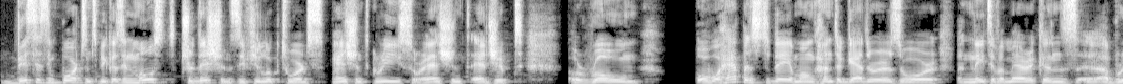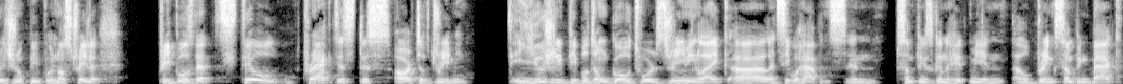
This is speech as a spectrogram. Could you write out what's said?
This is important because in most traditions, if you look towards ancient Greece or ancient Egypt or Rome, or what happens today among hunter gatherers or Native Americans, uh, Aboriginal people in Australia, peoples that still practice this art of dreaming. Usually people don't go towards dreaming like ah let's see what happens and something's going to hit me and i'll bring something back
